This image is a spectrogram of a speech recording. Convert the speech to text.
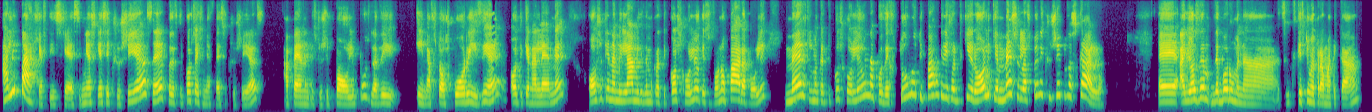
Αλλά υπάρχει αυτή η σχέση. Μια σχέση εξουσίας. Ε, εκπαιδευτικός έχει μια θέση εξουσίας απέναντι στους υπόλοιπους. Δηλαδή είναι αυτός που ορίζει, ε, ό,τι και να λέμε όσο και να μιλάμε για δημοκρατικό σχολείο και συμφωνώ πάρα πολύ, μέρος του δημοκρατικού σχολείου να αποδεχτούμε ότι υπάρχουν και διαφορετικοί ρόλοι και μέσα όλο αυτό είναι η εξουσία του δασκάλου. Ε, Αλλιώς δεν, δεν μπορούμε να σκεφτούμε πραγματικά,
